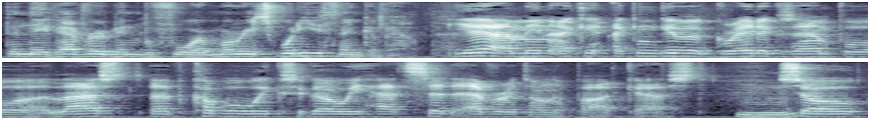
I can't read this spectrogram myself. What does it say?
than they've ever been before maurice what do you think about that Yeah, I mean, I can I can give a great example. Uh, last a couple of weeks ago, we had Sid Everett on the podcast. So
